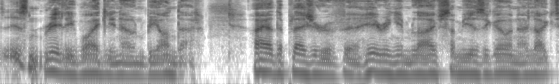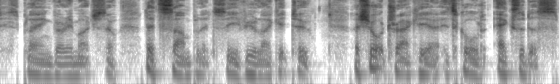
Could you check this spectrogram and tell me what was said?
isn't really widely known beyond that. I had the pleasure of uh, hearing him live some years ago and I liked his playing very much, so let's sample it, see if you like it too. A short track here, it's called Exodus.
